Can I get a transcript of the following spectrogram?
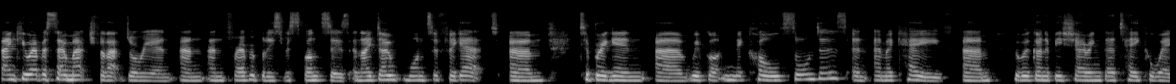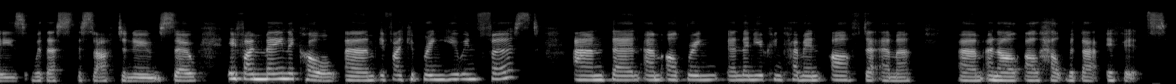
thank you ever so much for that, Dorian, and, and for everybody's responses. And I don't want to forget um, to bring in, uh, we've got Nicole Saunders and Emma Cave, um, who are going to be sharing their takeaways with us this afternoon. So if I may, Nicole, um, if I could bring you in first, and then um, I'll bring, and then you can come in after Emma um, and I'll I'll help with that if it's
